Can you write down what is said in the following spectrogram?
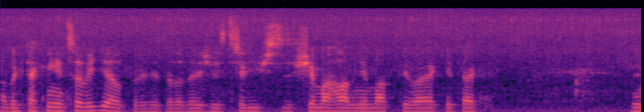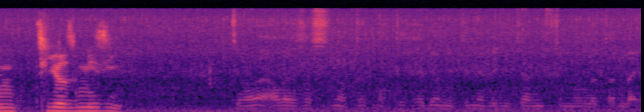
Abych taky něco viděl, protože tohle když vystřelíš se všema hlavněma, ty vole, jak je tak... Ten cíl zmizí. Ty ale zase na, ty, na ty hedony ty neviditelný v tomhle letadle je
